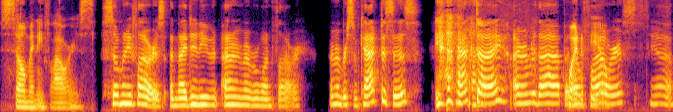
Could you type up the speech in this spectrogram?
so many flowers. So many flowers. And I didn't even, I don't remember one flower. I remember some cactuses, cacti. I remember that, but Quite no flowers. Yeah.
